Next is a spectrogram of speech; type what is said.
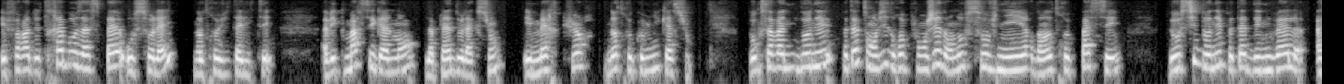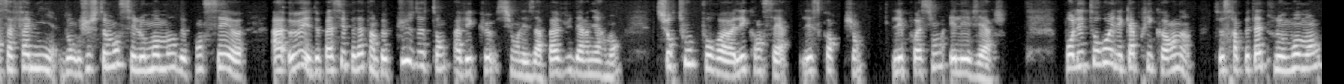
et fera de très beaux aspects au Soleil, notre vitalité, avec Mars également, la planète de l'action, et Mercure, notre communication. Donc ça va nous donner peut-être envie de replonger dans nos souvenirs, dans notre passé, de aussi donner peut-être des nouvelles à sa famille. Donc justement, c'est le moment de penser euh, à eux et de passer peut-être un peu plus de temps avec eux si on les a pas vus dernièrement, surtout pour euh, les cancers, les scorpions, les poissons et les vierges. Pour les taureaux et les capricornes, ce sera peut-être le moment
